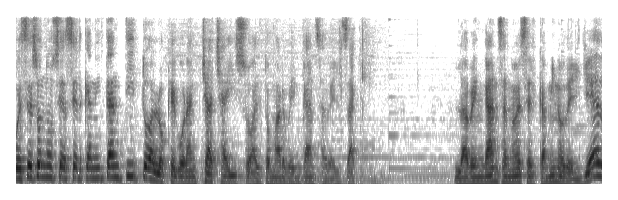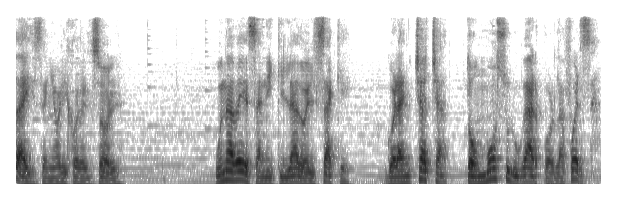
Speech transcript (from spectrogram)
pues eso no se acerca ni tantito a lo que Goranchacha hizo al tomar venganza del Saki. La venganza no es el camino del Jedi, señor Hijo del Sol. Una vez aniquilado el Sake, Goranchacha tomó su lugar por la fuerza,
